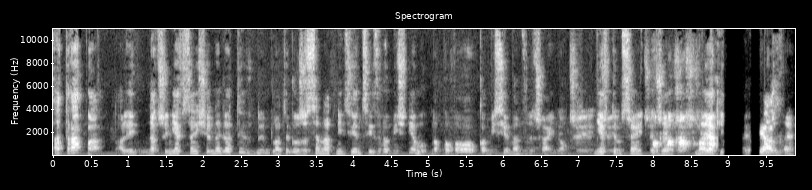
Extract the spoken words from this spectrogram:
atrapa, ale znaczy nie w sensie negatywnym, dlatego że Senat nic więcej zrobić nie mógł. No, powołał komisję nadzwyczajną, nie w tym sensie, że ma jakieś specjalne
